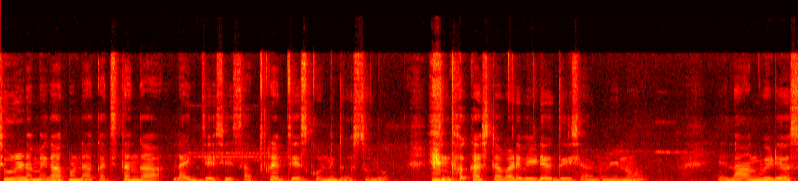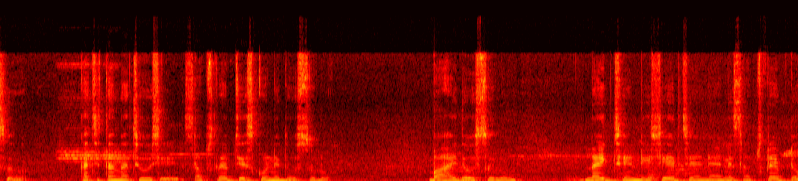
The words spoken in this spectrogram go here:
చూడడమే కాకుండా ఖచ్చితంగా లైక్ చేసి సబ్స్క్రైబ్ చేసుకోండి దోస్తులు. ఎంతో కష్టపడి వీడియో తీశాను నేను. లాంగ్ వీడియోస్ ఖచ్చితంగా చూసి సబ్స్క్రైబ్ చేసుకోండి దోస్తులు. బాయ్ దోస్తులు. లైక్ చేయండి షేర్ చేయండి and subscribe to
